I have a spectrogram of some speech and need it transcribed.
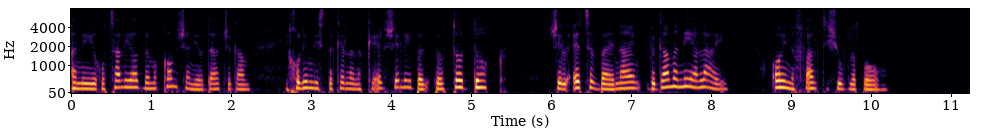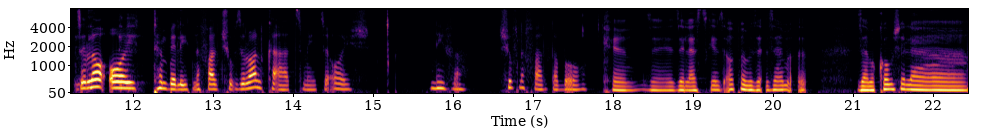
אני רוצה להיות במקום שאני יודעת שגם יכולים להסתכל על הכאב שלי באותו דוק של עצב בעיניים, וגם אני עליי. אוי, נפלתי שוב לבור. זה לא אוי, טמבלית, נפלת שוב, זה לא הלקאה עצמית, זה אוי. ניבה, שוב נפלת לבור. כן, זה, זה להסכים, זה עוד פעם, זה, זה, זה המקום של ה...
